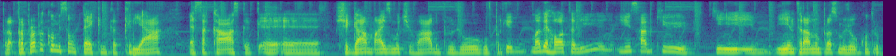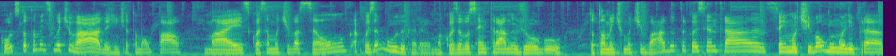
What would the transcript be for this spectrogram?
pra, pra própria comissão técnica criar essa casca, é, é, chegar mais motivado para o jogo, porque uma derrota ali a gente sabe que, que ia entrar no próximo jogo contra o Colts totalmente desmotivado, a gente ia tomar um pau, mas com essa motivação a coisa muda, cara. Uma coisa é você entrar no jogo totalmente motivado, outra coisa é você entrar sem motivo algum ali para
